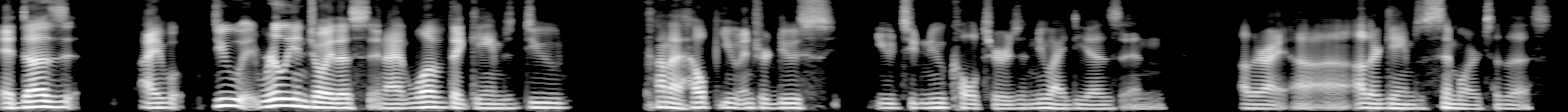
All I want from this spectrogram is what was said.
it does. I do really enjoy this, and I love that games do kind of help you introduce you to new cultures and new ideas and other uh, other games similar to this.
